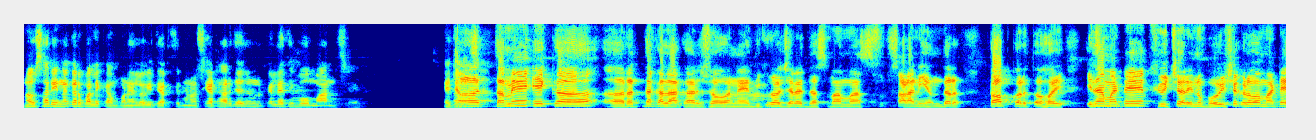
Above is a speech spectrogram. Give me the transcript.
નવસારી નગરપાલિકામાં ભણેલો વિદ્યાર્થી. પણ શેઠ હારજાજ મને પહેલેથી બહુ માન છે. તમે એક રત્ન કલાકાર છો અને દીકરો જ્યારે દસમામાં શાળાની અંદર ટોપ કરતો હોય એના માટે ફ્યુચર એનું ભવિષ્ય ઘડવા માટે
